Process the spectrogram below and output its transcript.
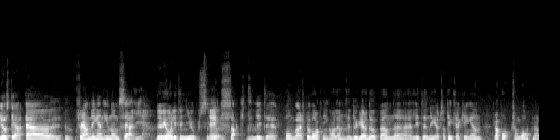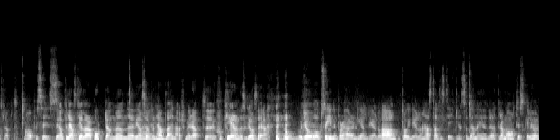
Just det. Eh, förändringen inom sälj. Du, vi har lite news, eller hur? Exakt. Mm. Lite omvärldsbevakning har lett till. Mm. Du grävde upp en, eh, lite nyhetsartiklar kring en rapport som Gartner har släppt. Ja, precis. Vi har inte läst ja. hela rapporten men eh, vi har sett Nej. en headline här som är rätt eh, chockerande skulle jag säga. Ja, och Joe var också inne på det här en hel del och Ja. tagit del av den här statistiken. Så den är rätt dramatisk, eller hur?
